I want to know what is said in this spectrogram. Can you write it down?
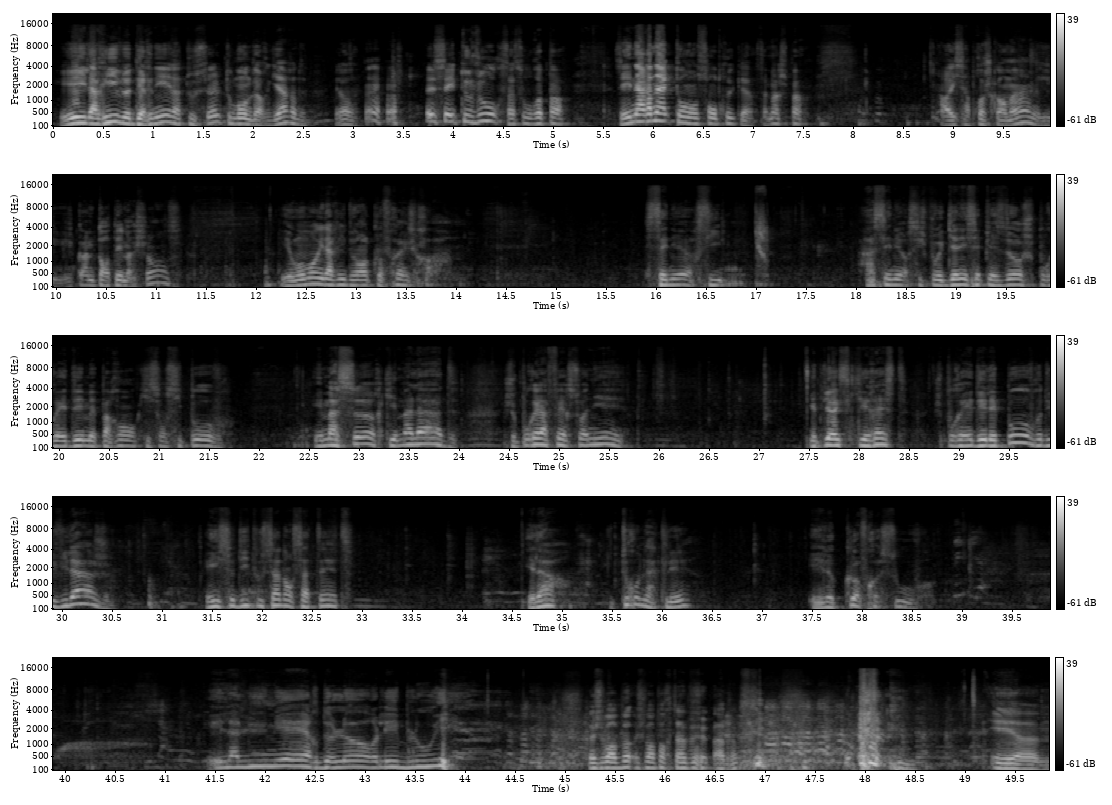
Et il arrive le dernier, là, tout seul, tout le monde le regarde. Essaye toujours, ça s'ouvre pas. C'est une arnaque ton, son truc là, ça marche pas. Alors il s'approche quand même, j'ai quand même tenté ma chance. Et au moment où il arrive devant le coffret, je dis, ah, Seigneur, si. Ah Seigneur, si je pouvais gagner ces pièces d'or, je pourrais aider mes parents qui sont si pauvres. Et ma sœur qui est malade, je pourrais la faire soigner. Et puis avec ce qui reste, je pourrais aider les pauvres du village. Et il se dit tout ça dans sa tête. Et là, il tourne la clé et le coffre s'ouvre. Et la lumière de l'or l'éblouit. je m'emporte un peu, pardon. Et, euh,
